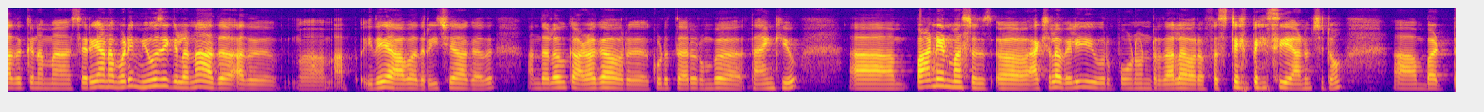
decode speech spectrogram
அதுக்கு நம்ம சரியானபடி மியூசிக் இல்லைன்னா அது அது இதே ஆகாது ரீச்சே ஆகாது. அந்த அளவுக்கு அழகாக அவர் கொடுத்தாரு. ரொம்ப தேங்க்யூ பாண்டியன் மாஸ்டர்ஸ் ஆக்சுவலாக வெளியூர் போகணுன்றதால அவரை ஃபஸ்ட்டே பேசி அனுப்பிச்சிட்டோம். பட்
